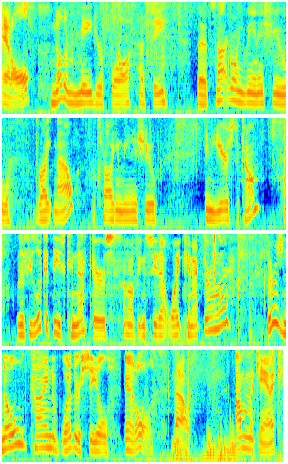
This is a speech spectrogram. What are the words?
at all. Another major flaw I see that's not going to be an issue right now, it's probably gonna be an issue in years to come. If you look at these connectors, I don't know if you can see that white connector in there. There's no kind of weather seal at all. Now, I'm a mechanic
